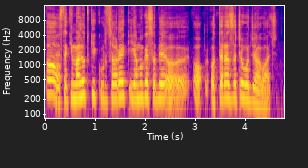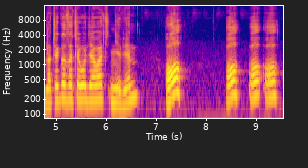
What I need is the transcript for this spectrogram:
O, jest taki malutki kursorek i ja mogę sobie, o, o, o teraz zaczęło działać. Dlaczego zaczęło działać? Nie wiem. O! O, o, o.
